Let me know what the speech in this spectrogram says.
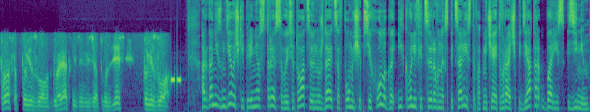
просто повезло. Вот говорят, людям везет. Вот здесь повезло. Организм девочки перенес стрессовую ситуацию и нуждается в помощи психолога и квалифицированных специалистов, отмечает врач-педиатр Борис Зимин.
